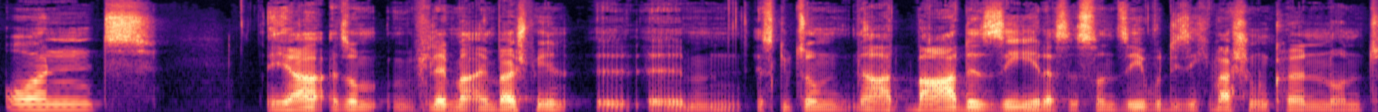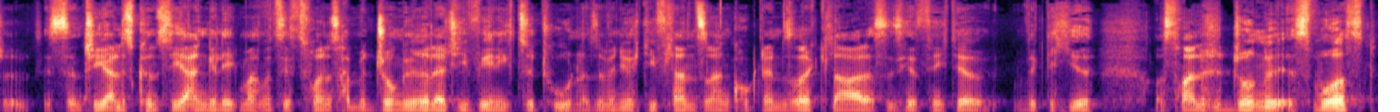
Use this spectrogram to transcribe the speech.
Und ja, also vielleicht mal ein Beispiel. Äh, ähm, es gibt so eine Art Badesee, das ist so ein See, wo die sich waschen können und das äh, ist natürlich alles künstlich angelegt. Machen wir uns jetzt vor, das hat mit Dschungel relativ wenig zu tun. Also wenn ihr euch die Pflanzen anguckt, dann ist halt klar, das ist jetzt nicht der wirkliche australische Dschungel, ist Wurst.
